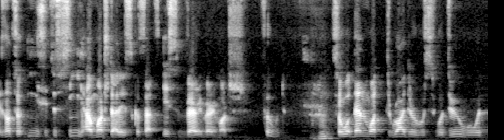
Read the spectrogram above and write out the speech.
It's not so easy to see how much that is because that is very very much food. So what, then what the riders would do would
